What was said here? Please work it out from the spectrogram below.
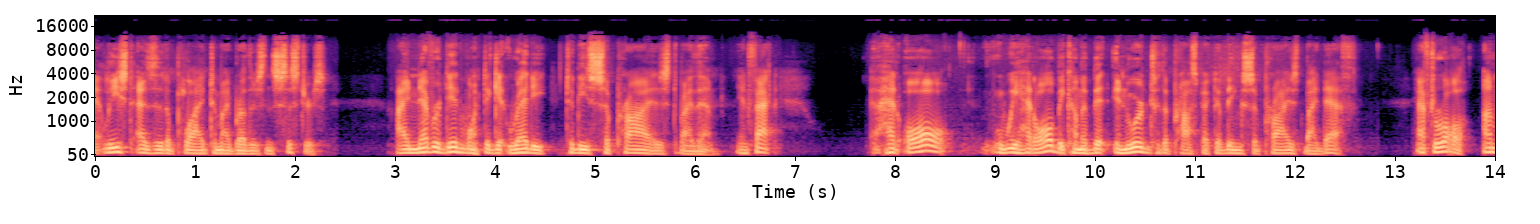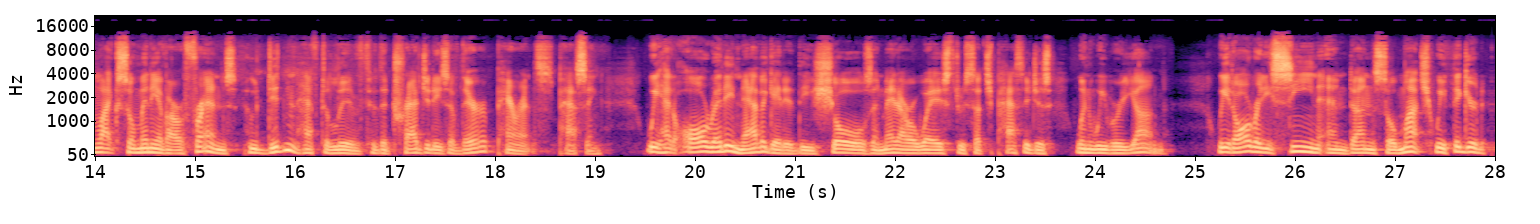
at least as it applied to my brothers and sisters. I never did want to get ready to be surprised by them. In fact, had all we had all become a bit inured to the prospect of being surprised by death. After all, unlike so many of our friends who didn't have to live through the tragedies of their parents' passing, we had already navigated these shoals and made our ways through such passages when we were young. We had already seen and done so much, we figured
